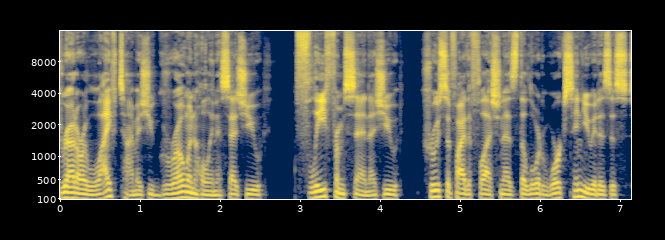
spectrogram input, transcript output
throughout our lifetime as you grow in holiness, as you flee from sin, as you crucify the flesh, and as the Lord works in you, it is this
